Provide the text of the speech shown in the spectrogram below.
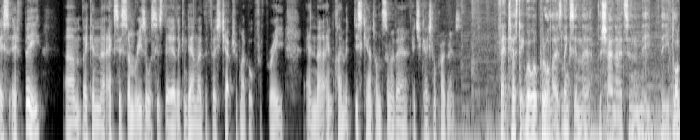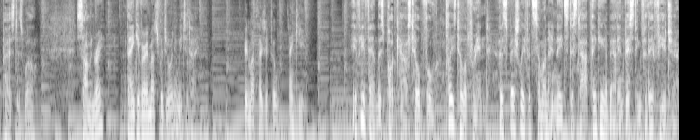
SFB. Um, they can uh, access some resources there. They can download the first chapter of my book for free and, uh, and claim a discount on some of our educational programs. Fantastic. Well, we'll put all those links in the, the show notes and the, the blog post as well. Simon Ree, thank you very much for joining me today. Been my pleasure, Phil. Thank you. If you found this podcast helpful, please tell a friend, especially if it's someone who needs to start thinking about investing for their future.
